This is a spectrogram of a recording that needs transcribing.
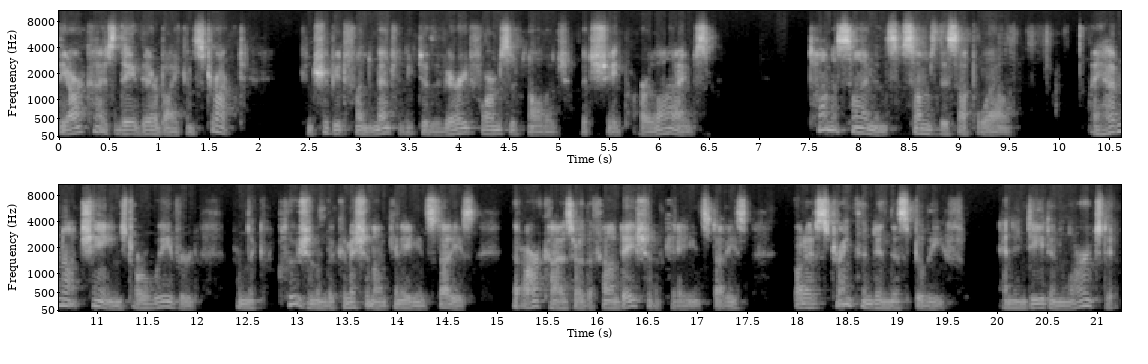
The archives they thereby construct contribute fundamentally to the varied forms of knowledge that shape our lives. Thomas Symons sums this up well. I have not changed or wavered from the conclusion of the Commission on Canadian Studies that archives are the foundation of Canadian studies, but I've strengthened in this belief and indeed enlarged it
